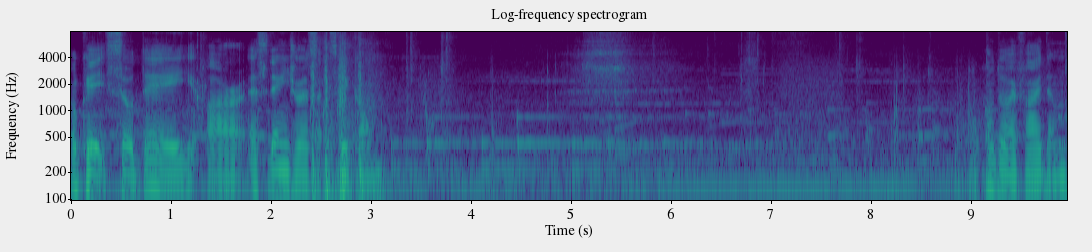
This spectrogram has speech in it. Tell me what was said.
Okay, so they are as dangerous as they come. How do I fight them?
